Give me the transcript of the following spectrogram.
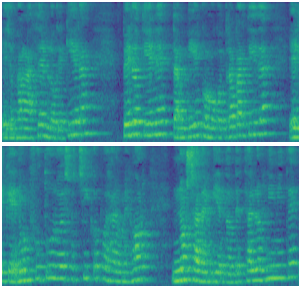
ellos van a hacer lo que quieran, pero tiene también como contrapartida el que en un futuro esos chicos pues a lo mejor no saben bien dónde están los límites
